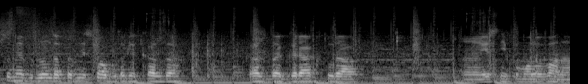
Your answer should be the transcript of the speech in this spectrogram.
W sumie wygląda pewnie słabo, tak jak każda, każda gra, która e, jest niepomalowana.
